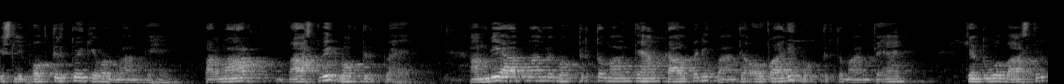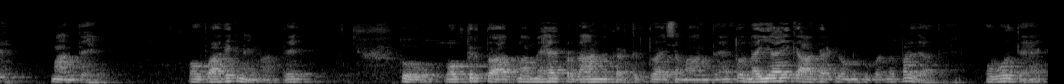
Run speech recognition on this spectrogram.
इसलिए भोक्तृत्व ही केवल मानते हैं। परमार्थ वास्तविक भोक्तृत्व है। हम भी आत्मा में भोक्तृत्व मानते हैं, हम काल्पनिक मानते हैं, औपाधिक भोक्तृत्व मानते हैं, किंतु वो वास्तविक मानते हैं, औपाधिक नहीं मानते। तो भोक्तृत्व आत्मा में है, प्रधान में कर्तृत्व ऐसा मानते हैं तो नैयायिक आकर के उनके ऊपर में पड़ जाते हैं। वो बोलते हैं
